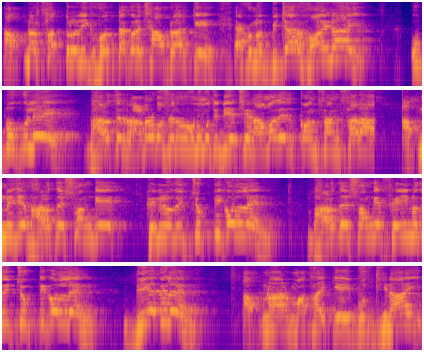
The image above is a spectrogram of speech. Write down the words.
আপনার ছাত্রলীগ হত্যা করেছে আবরারকে। এখনও বিচার হয় নাই। উপকূলে ভারতের রাডার বসানোর অনুমতি দিয়েছেন আমাদের কনসার্ন সারা। আপনি যে ভারতের সঙ্গে ফেনী নদীর চুক্তি করলেন, ভারতের সঙ্গে ফেনী নদীর চুক্তি করলেন, দিয়ে দিলেন, আপনার মাথায় কি এই বুদ্ধি নাই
